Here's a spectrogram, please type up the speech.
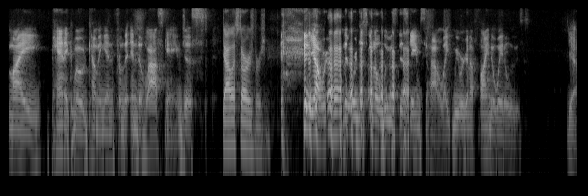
my panic mode coming in from the end of last game. Just Dallas Stars version. yeah, we're, we're just gonna lose this game somehow. Like we were gonna find a way to lose. Yeah,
